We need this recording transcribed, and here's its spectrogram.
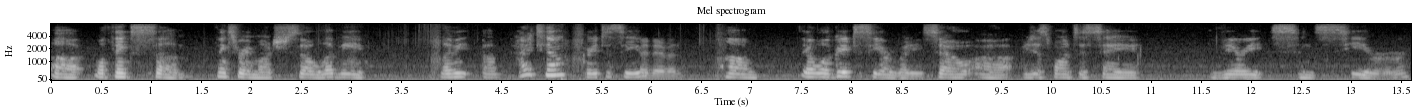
Uh, well, thanks. Um, thanks very much. So let me, let me. Um, hi, Tim. Great to see Hey, you. David. Um, yeah, well, great to see everybody. So uh, I just want to say a very sincere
